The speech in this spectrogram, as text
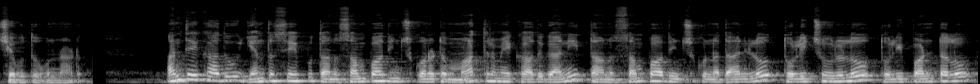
చెబుతూ ఉన్నాడు. అంతేకాదు ఎంతసేపు తాను సంపాదించుకొనటం మాత్రమే కాదు కానీ తాను సంపాదించుకున్న దానిలో తొలిచూలులో తొలి పంటలో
